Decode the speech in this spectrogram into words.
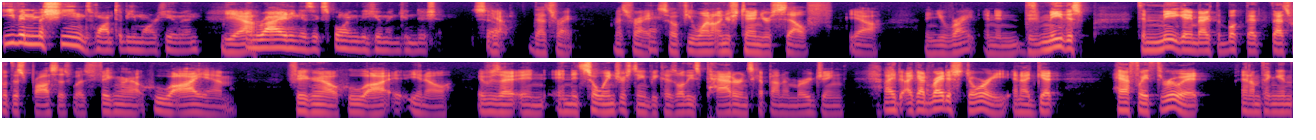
even machines want to be more human, Yeah. and writing is exploring the human condition. So Yeah. That's right. That's right. Yeah. So if you want to understand yourself, yeah, then you write. And in to me, this to me, getting back to the book, that that's what this process was, figuring out who I am, figuring out who I, you know, it was a, and and it's so interesting because all these patterns kept on emerging. I'd, I'd write a story and I'd get halfway through it, and I'm thinking,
